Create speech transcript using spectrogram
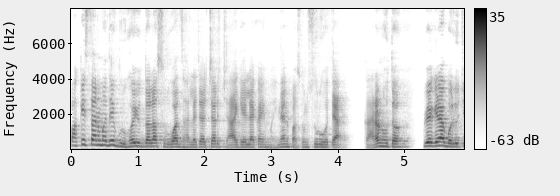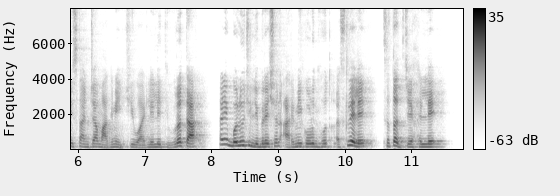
पाकिस्तानमध्ये गृहयुद्धाला सुरुवात झाल्याच्या चर्चा गेल्या काही महिन्यांपासून सुरू होत्या. कारण होतं वेगळ्या बलुचिस्तानच्या मागणीची वाढलेली तीव्रता आणि बलूच लिबरेशन आर्मीकडून होत असलेले सततचे हल्ले.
